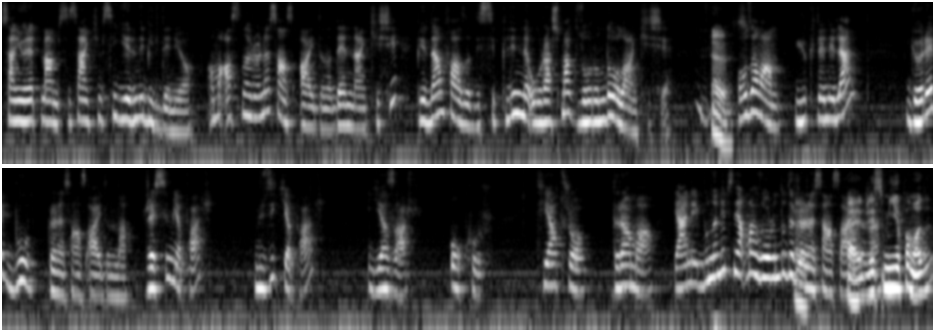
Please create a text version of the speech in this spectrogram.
Sen yönetmen misin? Sen kimsin? Yerini bil deniyor. Ama aslında Rönesans aydını denilen kişi birden fazla disiplinle uğraşmak zorunda olan kişi. Evet. O zaman yüklenilen görev bu Rönesans aydınına. Resim yapar, müzik yapar, yazar, okur, tiyatro, drama. Yani bunların hepsini yapmak zorundadır Evet. Rönesans aydını. Yani resmi yapamadı.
